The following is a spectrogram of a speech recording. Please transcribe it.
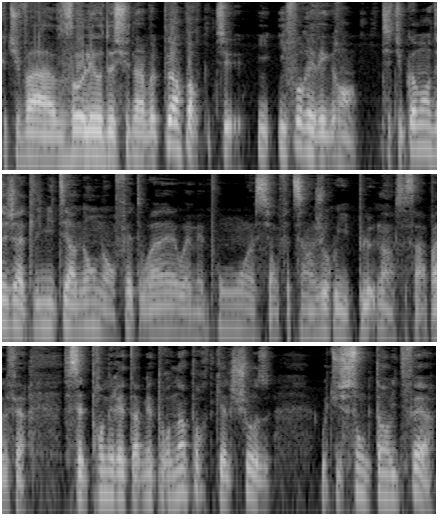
que tu vas voler au-dessus d'un vol. Peu importe, il faut rêver grand si tu commences déjà à te limiter à non, mais en fait, ouais, ouais, mais bon, euh, si en fait c'est un jour où il pleut, non, ça, ça va pas le faire. C'est cette première étape. Mais pour n'importe quelle chose où tu sens que tu as envie de faire,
